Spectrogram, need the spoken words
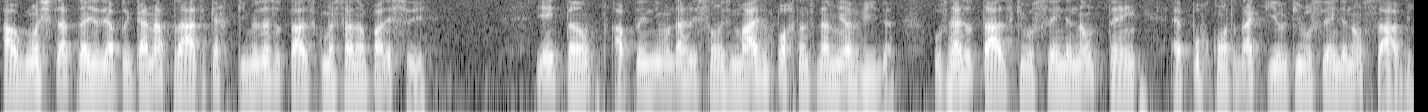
algumas estratégias e aplicar na prática que meus resultados começaram a aparecer. E então, aprendi uma das lições mais importantes da minha vida. Os resultados que você ainda não tem é por conta daquilo que você ainda não sabe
